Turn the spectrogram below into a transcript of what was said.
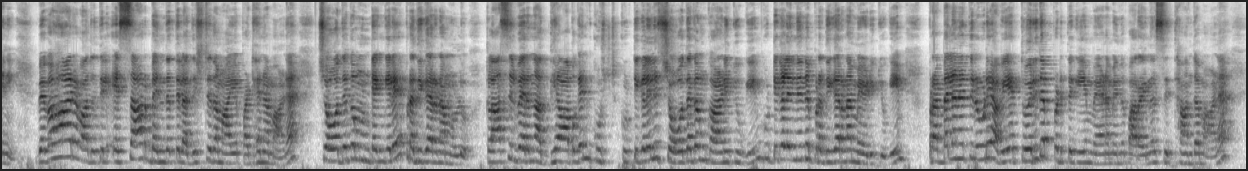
ഇനി വ്യവഹാരവാദത്തിൽ എസ് ആർ ബന്ധത്തിൽ അധിഷ്ഠിതമായ പഠനമാണ്. ചോദകമുണ്ടെങ്കിലേ പ്രതികരണമുള്ളൂ. ക്ലാസ്സിൽ വരുന്ന അധ്യാപകൻ കുട്ടികളിൽ ചോദകം കാണിക്കുകയും കുട്ടികളിൽ നിന്ന് പ്രതികരണം മേടിക്കുകയും പ്രബലനത്തിലൂടെ അവയെ ത്വരിതപ്പെടുത്തുകയും വേണമെന്ന് പറയുന്ന സിദ്ധാന്തമാണ്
